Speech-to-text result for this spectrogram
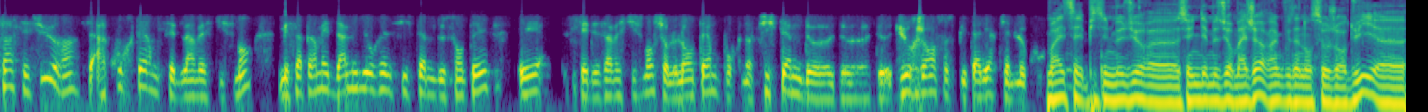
ça c'est sûr, hein, à court terme c'est de l'investissement, mais ça permet d'améliorer le système de santé et c'est des investissements sur le long terme pour que notre système d'urgence de, hospitalière tienne le coup. Ouais, c'est une mesure, euh, c'est une des mesures majeures hein, que vous annoncez aujourd'hui. Euh,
